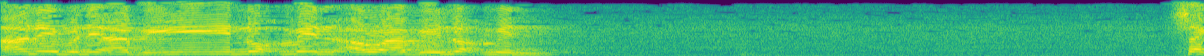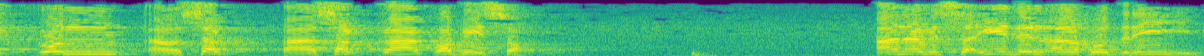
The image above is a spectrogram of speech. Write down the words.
an ibni Abi Nu'min aw Abi Nu'min Sakkun sak sakka Qabisah An Abi Sa'id al-Khudri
